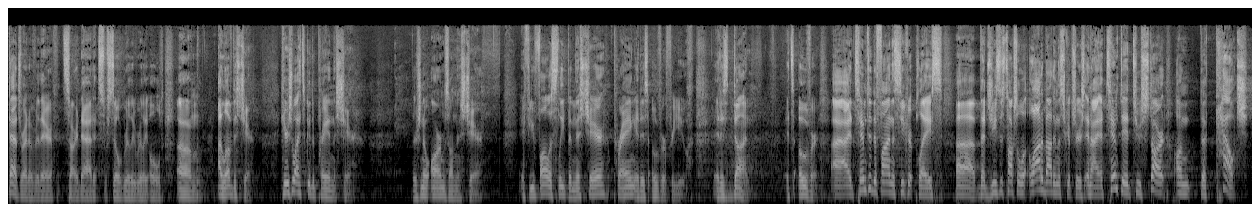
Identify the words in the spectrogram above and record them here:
Dad's right over there. Sorry, Dad, it's still really, really old. Um, I love this chair. Here's why it's good to pray in this chair there's no arms on this chair. If you fall asleep in this chair praying, it is over for you. It is done it's over. I, attempted to find the secret place uh, that Jesus talks a lot about in the scriptures, and I attempted to start on the couch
